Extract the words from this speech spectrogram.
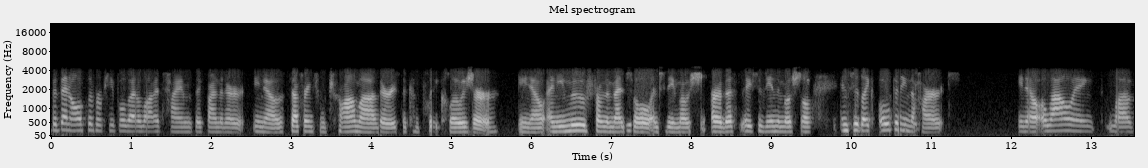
but then also for people that a lot of times they find that are you know suffering from trauma, there is a complete closure, you know, and you move from the mental into the emotion or the excuse me, the emotional into like opening the heart, you know, allowing love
